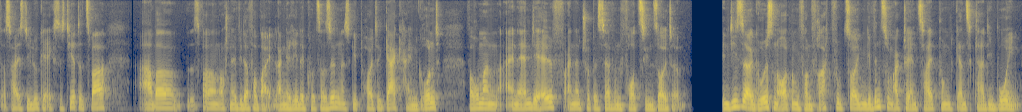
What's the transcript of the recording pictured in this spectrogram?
Das heißt, die Lücke existierte zwar, aber es war dann auch schnell wieder vorbei. Lange Rede, kurzer Sinn, es gibt heute gar keinen Grund, warum man eine MD-11 einer 777 vorziehen sollte. In dieser Größenordnung von Frachtflugzeugen gewinnt zum aktuellen Zeitpunkt ganz klar die Boeing.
